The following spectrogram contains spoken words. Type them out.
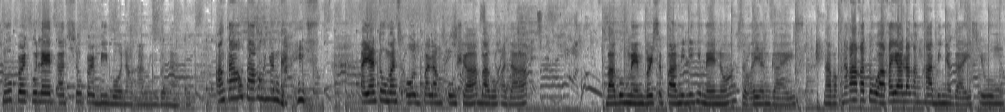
super kulit at super bibo ng aming Donato. Ang tao-tao niyan guys. Ayan, 2 months old pa lang po siya, bagong adapt. Bagong member sa family Jimeno. So, ayan guys. Napak nakakatuwa. Kaya lang ang hobby niya guys, yung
